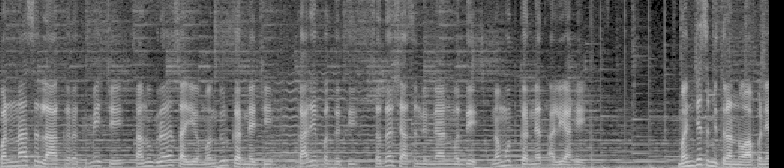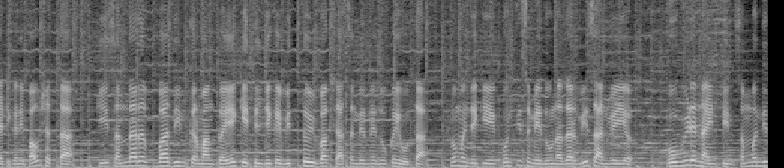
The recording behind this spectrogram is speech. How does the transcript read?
पन्नास लाख रकमेचे सानुग्रह सहाय्य मंजूर करण्याची कार्यपद्धती सदर शासन निर्णयांमध्ये नमूद करण्यात आली आहे. म्हणजेच मित्रांनो आपण या ठिकाणी पाहू शकता की संदर्भाधीन क्रमांक एक येथील जे काही वित्त विभाग शासन निर्णय जो काही होता तो म्हणजे की एकोणतीस मे दोन हजार वीस अन्वय कोविड नाईन्टीन संबंधित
